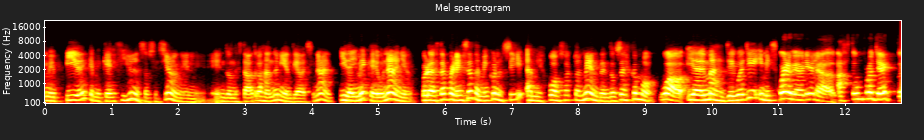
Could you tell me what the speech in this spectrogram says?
me piden que me quede fija en la asociación, en, en, donde estaba trabajando en identidad vecinal. Y de ahí me quedé un año. Pero de esta experiencia también conocí a mi esposo actualmente. Entonces es como, wow. Y además llego allí y me dice, bueno, Gabriela, hazte un proyecto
